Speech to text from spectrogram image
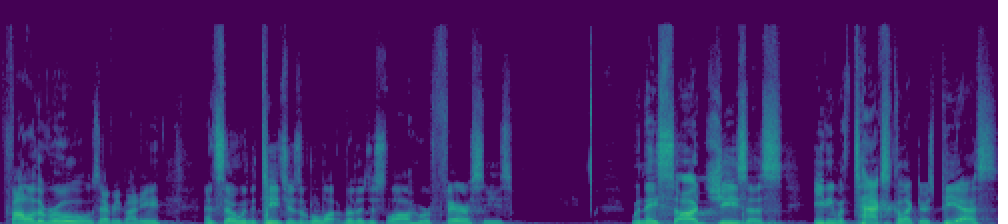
Follow the rules, everybody. And so when the teachers of the law, religious law, who were Pharisees, when they saw Jesus eating with tax collectors, P.S.,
